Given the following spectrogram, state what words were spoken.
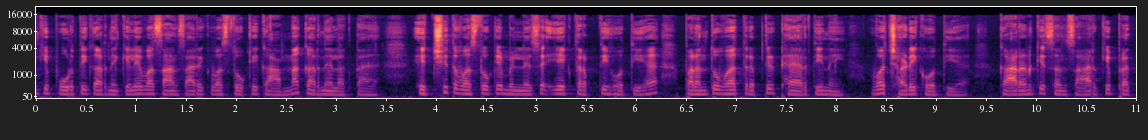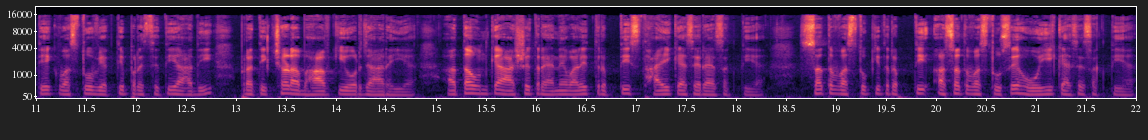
की पूर्ति करने के लिए वह सांसारिक वस्तुओं की कामना करने लगता है। इच्छित वस्तु के मिलने से एक तृप्ति होती है, परंतु वह तृप्ति ठहरती नहीं। वह क्षणिक होती है, कारण कि संसार की प्रत्येक वस्तु, व्यक्ति, परिस्थिति आदि प्रतिक्षण अभाव की ओर जा रही है। अतः उनके आश्रित रहने वाली तृप्ति स्थायी कैसे रह सकती है? सत वस्तु की तृप्ति असत वस्तु से हो ही कैसे सकती है?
